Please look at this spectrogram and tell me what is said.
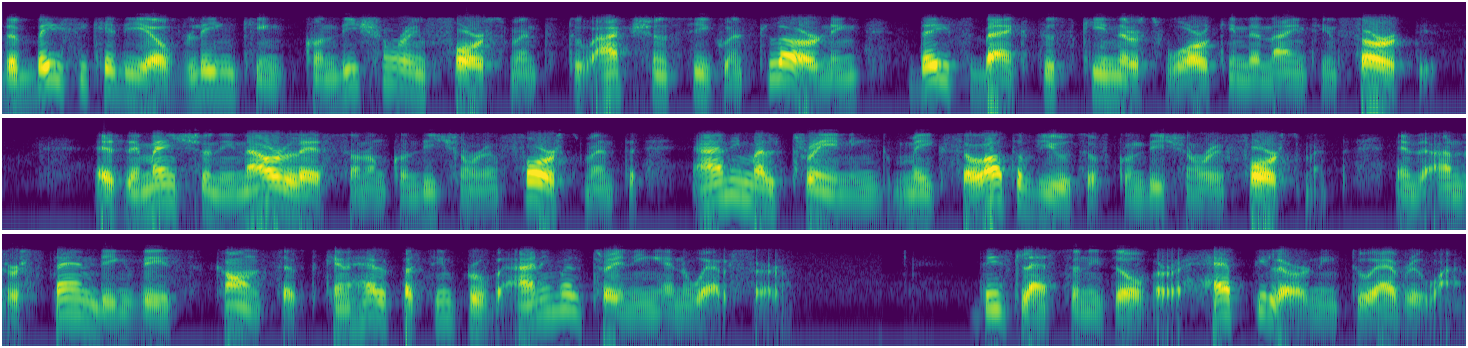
the basic idea of linking conditional reinforcement to action sequence learning dates back to Skinner's work in the 1930s. As I mentioned in our lesson on conditional reinforcement, animal training makes a lot of use of conditional reinforcement, and understanding this concept can help us improve animal training and welfare. This lesson is over. Happy learning to everyone.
